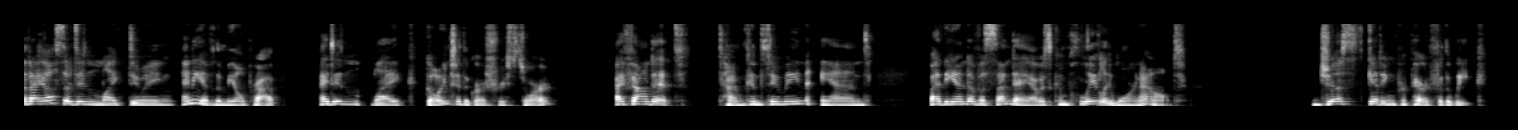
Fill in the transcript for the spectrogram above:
that I also didn't like doing any of the meal prep. I didn't like going to the grocery store. I found it time consuming and by the end of a Sunday, I was completely worn out just getting prepared for the week.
